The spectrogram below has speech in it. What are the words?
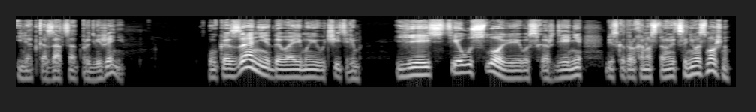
или отказаться от продвижения. Указания, даваемые учителем, есть те условия восхождения, без которых оно становится невозможным.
